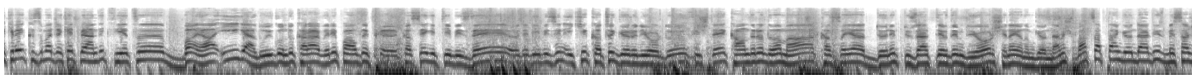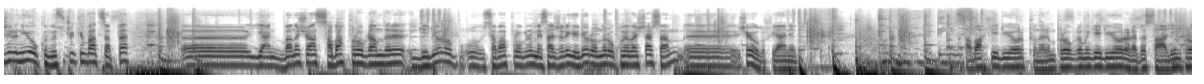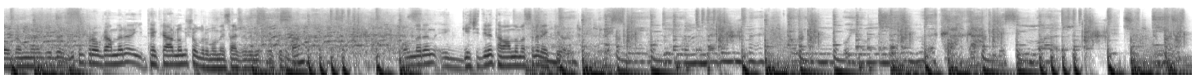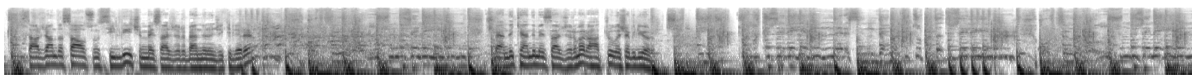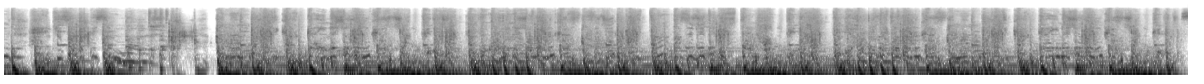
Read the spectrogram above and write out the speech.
Zeki Bey kızıma ceket beğendik. Fiyatı baya iyi geldi. Uygundu. Karar verip aldık. Ee, kasaya gittiğimizde ödediğimizin iki katı görünüyordu. Fişte kandırıldım ama kasaya dönüp düzelttirdim diyor Şenay Hanım göndermiş. Whatsapp'tan gönderdiğiniz mesajları niye okumuyorsun? Çünkü Whatsapp'ta ee, yani bana şu an sabah programları geliyor o, o sabah programı mesajları geliyor. Onları okumaya başlarsam ee, şey olur yani Sabah geliyor, Pınar'ın programı geliyor, arada Salih'in programları geliyor. Bütün programları tekrarlamış olurum o mesajları okursam. Onların e, geçidini tamamlamasını bekliyorum. Sarcan da sağ olsun sildiği için mesajları benden öncekileri. Ben de kendi mesajlarıma rahatça ulaşabiliyorum.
